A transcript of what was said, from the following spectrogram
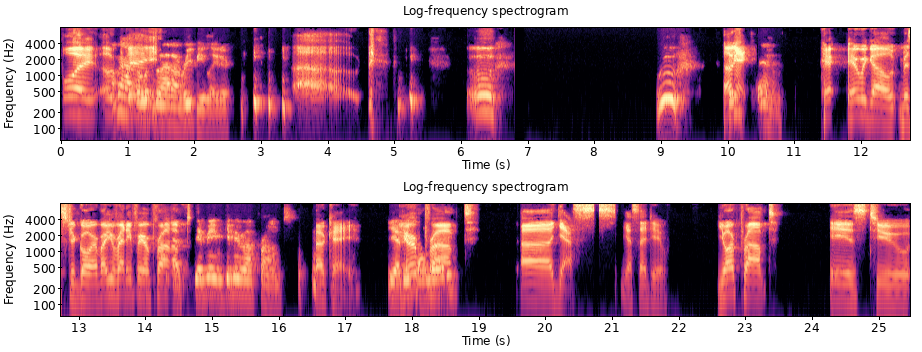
boy. Okay. I'm gonna have to listen to that on repeat later. Oh. Ugh. Woo. okay. Damn. Here, here we go, Mr. Gorb. Are you ready for your prompt? Yes, give me give me my prompt. Okay. You have Your prompt ready? prompt. Uh, yes. Yes, I do. Your prompt is to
